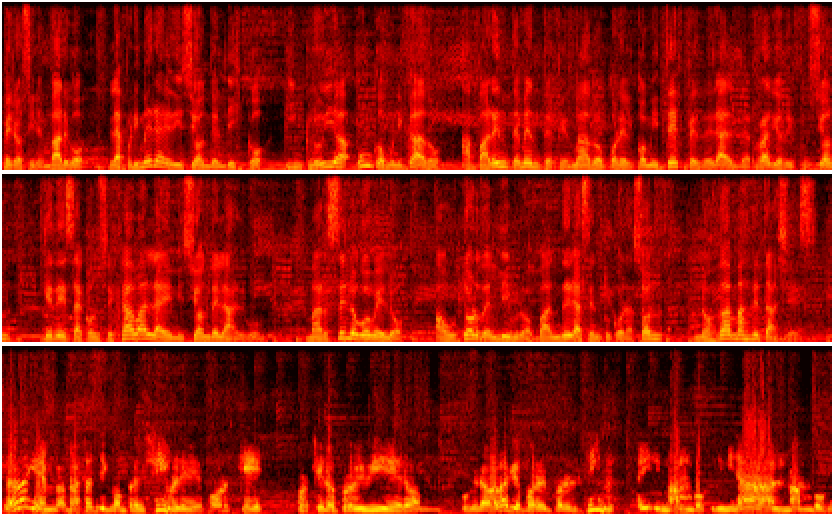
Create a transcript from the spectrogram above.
Pero sin embargo, la primera edición del disco incluía un comunicado, aparentemente firmado por el Comité Federal de Radiodifusión, que desaconsejaba la emisión del álbum. Marcelo Govelo, autor del libro Banderas en tu corazón, nos da más detalles. La verdad que es bastante incomprensible por qué, por qué lo prohibieron. Porque la verdad que por el, por el fin hay mambo criminal, mambo que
